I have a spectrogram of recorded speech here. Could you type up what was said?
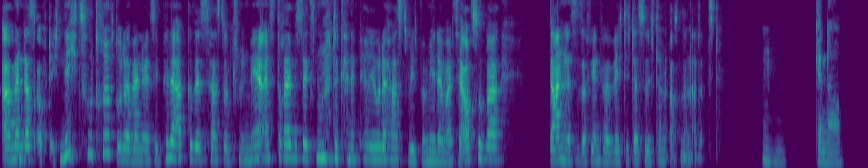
Aber wenn das auf dich nicht zutrifft oder wenn du jetzt die Pille abgesetzt hast und schon mehr als drei bis sechs Monate keine Periode hast, wie es bei mir damals ja auch so war, dann ist es auf jeden Fall wichtig, dass du dich damit auseinandersetzt. Mhm. Genau.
